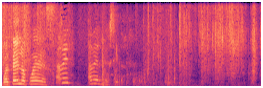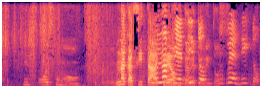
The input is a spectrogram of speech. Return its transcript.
Voltéenlo pues. A ver, a ver. ¿Qué es? Oh, es como... Una casita, creo. perritos. Un pedito.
